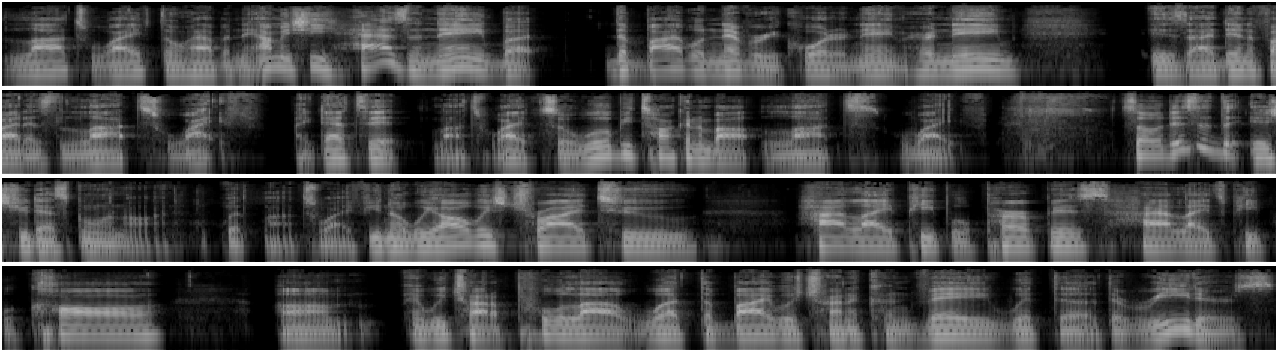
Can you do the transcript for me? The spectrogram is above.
Lot's wife don't have a name. I mean, she has a name, but the Bible never recorded her name. Her name is identified as Lot's wife. Like that's it. Lot's wife. So we'll be talking about Lot's wife. So this is the issue that's going on with Lot's wife. You know, we always try to highlight people purpose, highlights people call, um, and we try to pull out what the Bible is trying to convey with the the readers.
